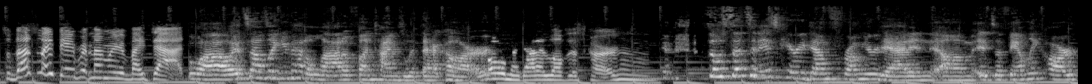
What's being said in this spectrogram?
So that's my favorite memory of my dad. Wow, it sounds like you've had a lot of fun times with that car. Oh my God, I love this car. So since it is carried down from your dad and um, it's a family car,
